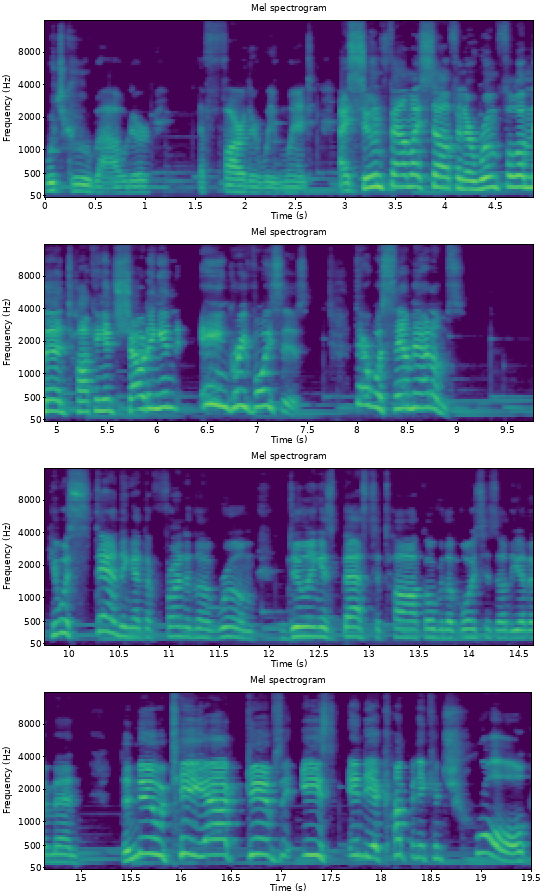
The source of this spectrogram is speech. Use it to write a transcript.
which grew louder the farther we went. I soon found myself in a room full of men talking and shouting in angry voices. There was Sam Adams. He was standing at the front of the room, doing his best to talk over the voices of the other men. The new Tea Act gives the East India Company control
